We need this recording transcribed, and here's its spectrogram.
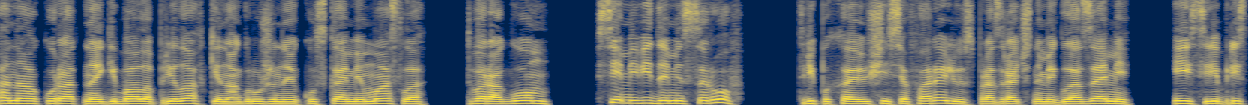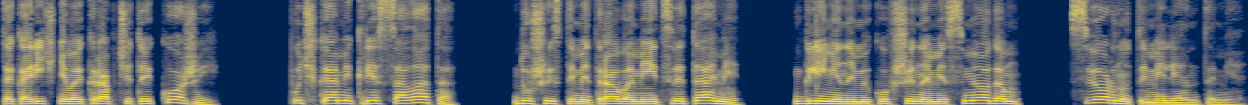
Она аккуратно огибала прилавки, нагруженные кусками масла, творогом, всеми видами сыров, трепыхающейся форелью с прозрачными глазами и серебристо-коричневой крапчатой кожей, пучками крест-салата, душистыми травами и цветами, глиняными кувшинами с медом, свернутыми лентами.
